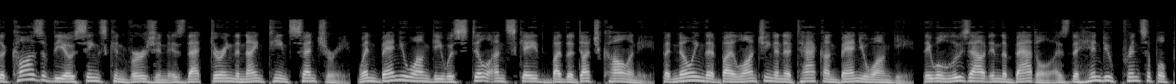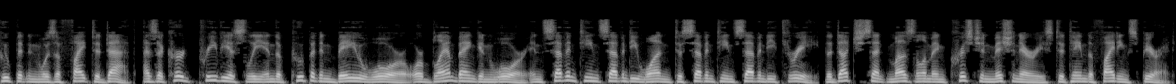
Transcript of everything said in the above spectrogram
The cause of the Osing's conversion is that, during the 19th century, when Banyuwangi was still unscathed by the Dutch colony, but knowing that by launching an attack on Banyuwangi, they will lose out in the battle as the Hindu principal Puputan was a fight to death, as occurred previously in the Puputan Bayu War or Blambangan War in 1771–1773 the Dutch sent Muslim and Christian missionaries to tame the fighting spirit.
